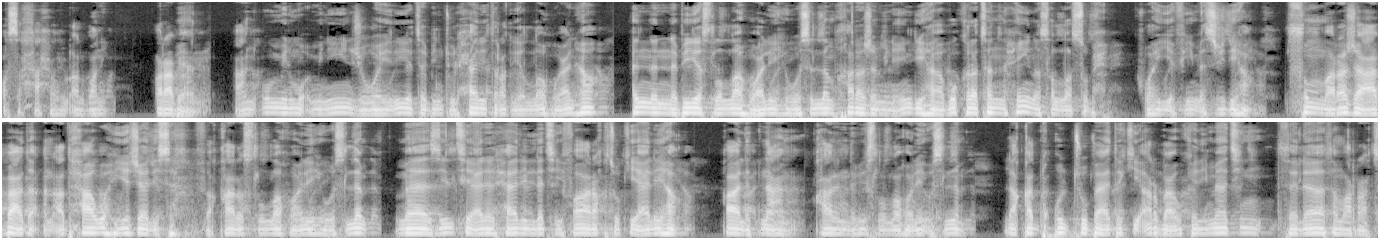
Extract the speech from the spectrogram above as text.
وصححه الألباني. رابعا عن أم المؤمنين جويرية بنت الحارث رضي الله عنها أن النبي صلى الله عليه وسلم خرج من عندها بكرة حين صلى الصبح وهي في مسجدها ثم رجع بعد أن أضحى وهي جالسة. فقال صلى الله عليه وسلم ما زلت على الحال التي فارقتك عليها؟ قالت نعم. قال النبي صلى الله عليه وسلم لقد قلت بعدك أربع كلمات ثلاث مرات.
